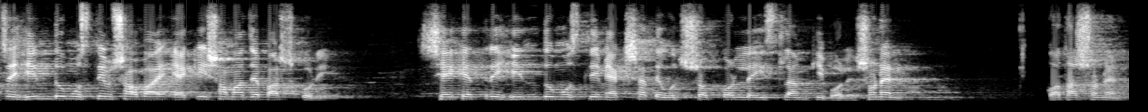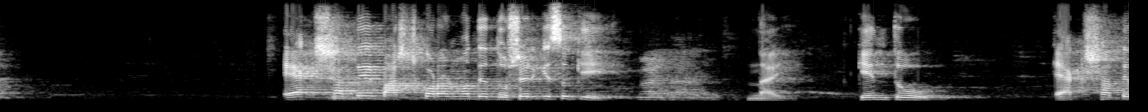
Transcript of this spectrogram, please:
হচ্ছে হিন্দু, মুসলিম সবাই একই সমাজে বাস করি। সেক্ষেত্রে হিন্দু, মুসলিম একসাথে উৎসব করলে ইসলাম কি বলে? শোনেন, কথা শোনেন। একসাথে বাস করার মধ্যে দোষের কিছু কি? নাই। কিন্তু একসাথে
